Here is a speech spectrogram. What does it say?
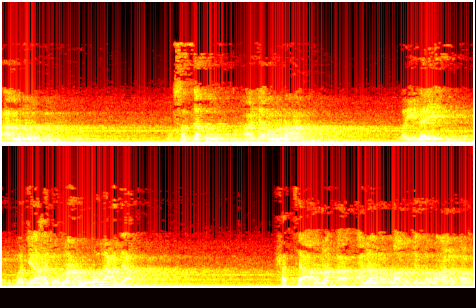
آمنوا به وصدقوه وهاجروا معه وإليه وجاهدوا معه وبعده حتى أنال الله جل وعلا الأرض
